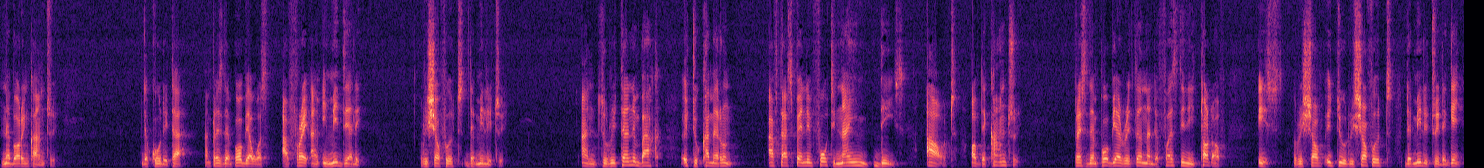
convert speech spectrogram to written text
neighboring country, the coup d'etat. And President Paul Biya was afraid and immediately reshuffled the military and to returning back uh, to Cameroon after spending 49 days out of the country. President Paul returned, and the first thing he thought of is reshuffle, to reshuffle the military again.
